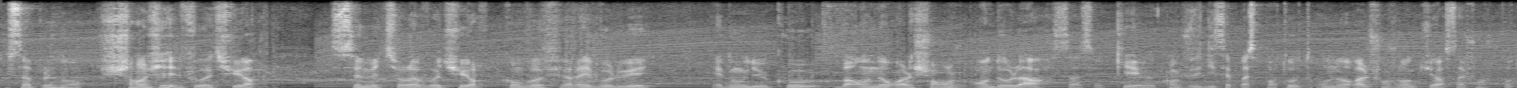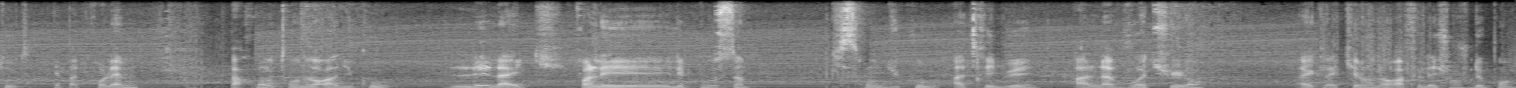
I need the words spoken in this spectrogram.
tout simplement changer de voiture, se mettre sur la voiture qu'on veut faire évoluer, et donc du coup, bah, on aura le change en dollars, ça c'est ok, comme je vous ai dit ça passe pour toutes, on aura le change en cœur, ça change pour toutes, il n'y a pas de problème. Par contre, on aura du coup les likes, enfin les, les pouces, qui seront du coup attribués à la voiture avec laquelle on aura fait l'échange de points,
